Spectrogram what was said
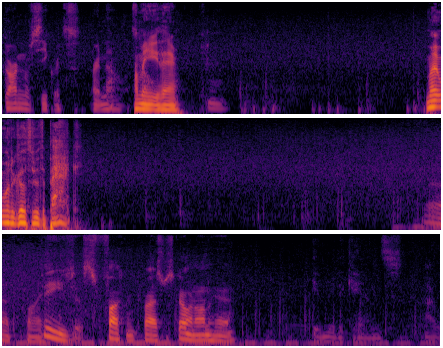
Garden of Secrets right now. I'll meet you there. Hmm. Might want to go through the back. that's fine. Jesus fucking Christ, what's going on here? Give me the cans. I will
